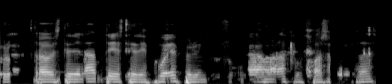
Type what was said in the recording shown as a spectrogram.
creo que el entrado esté delante, esté después, pero incluso con cámaras pues pasan cosas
